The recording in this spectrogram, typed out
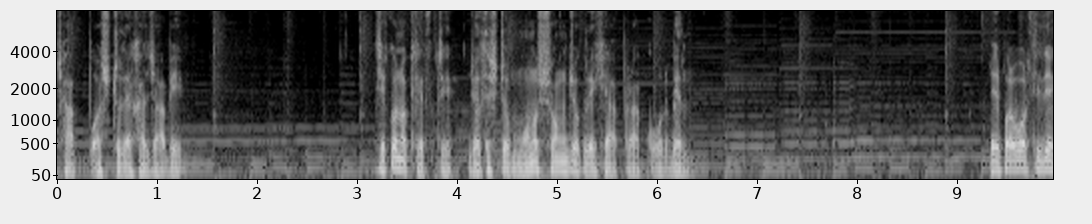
ছাপ স্পষ্ট দেখা যাবে। যে কোনো ক্ষেত্রে যথেষ্ট মনঃসংযোগ রেখে আপনারা করবেন। এর পরবর্তী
